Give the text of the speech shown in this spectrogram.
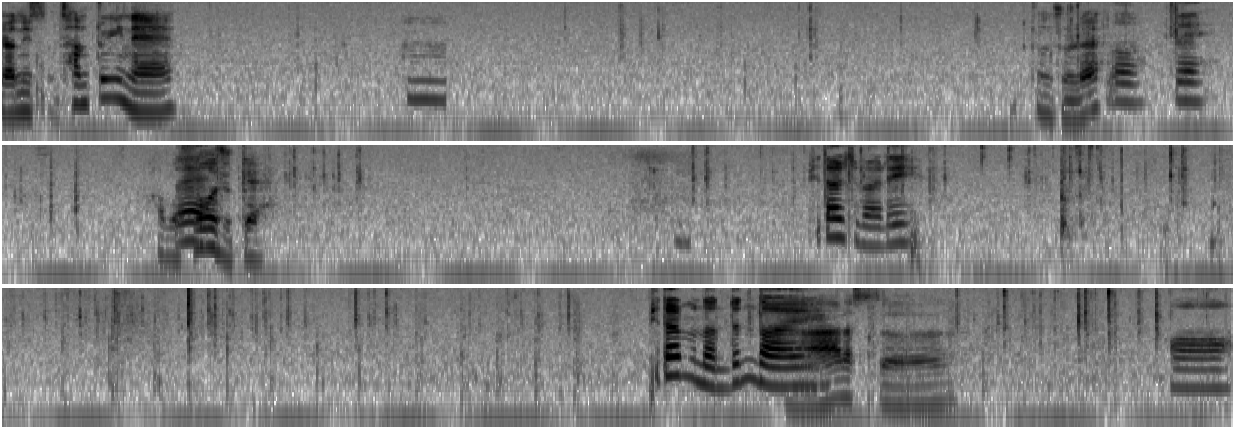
연이 삼뚝이네. 음, 좀 줄래? 뭐, 네. 한번 네. 쏘아줄게. 피달지 말이. 피달면 안 된다. 이 아, 알았어. 어,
